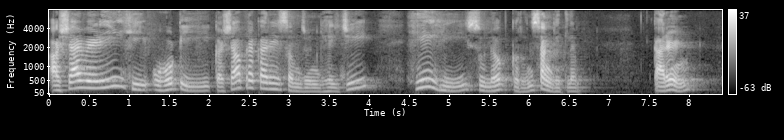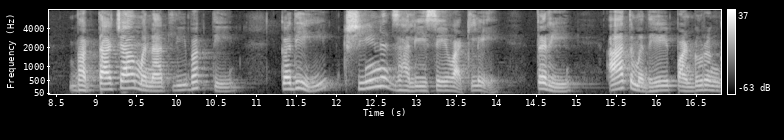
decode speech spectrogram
अशा वेळी ही ओहोटी कशा प्रकारे समजून घ्यायची हेही सुलभ करून सांगितलं. कारण भक्ताच्या मनातली भक्ती कधी क्षीण झालीसे वाटले तरी आतमध्ये पांडुरंग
